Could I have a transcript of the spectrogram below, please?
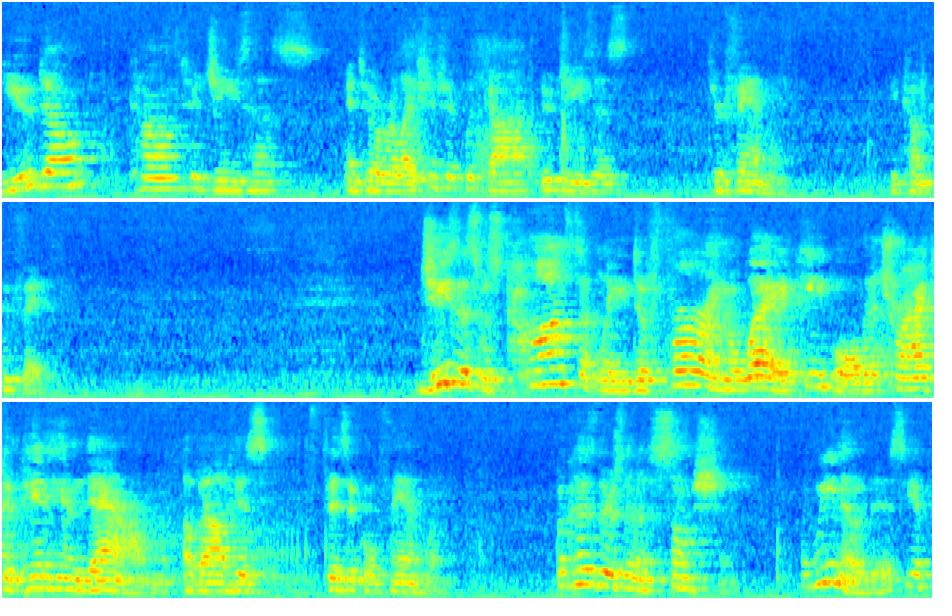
You don't come to Jesus, into a relationship with God through Jesus, through family. You come through faith. Jesus was constantly deferring away people that tried to pin him down about his physical family. Because there's an assumption. We know this. You have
